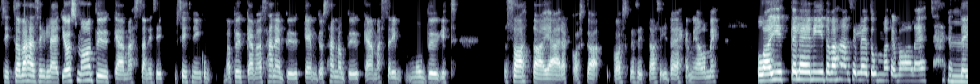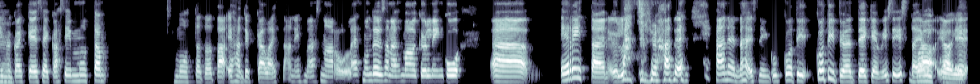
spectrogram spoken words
sit se on vähän silleen, että jos mä oon pyykkäämässä, niin sitten sit niinku mä pyykkään myös hänen pyykkeen, mutta jos hän on pyykkäämässä, niin mun pyykit saattaa jäädä, koska, koska sitten taas itse ehkä mieluummin lajittelee niitä vähän silleen tummat ja vaaleet, mm. ettei ihan kaikkea sekaisin, mutta, mutta tota, ihan tykkää laittaa niitä myös narulle. Et mun täytyy sanoa, että mä oon kyllä niinku, ää, erittäin yllättynyt hänen, hänen näistä niin kuin koti, kotityön tekemisistä. Ja, ja, e-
